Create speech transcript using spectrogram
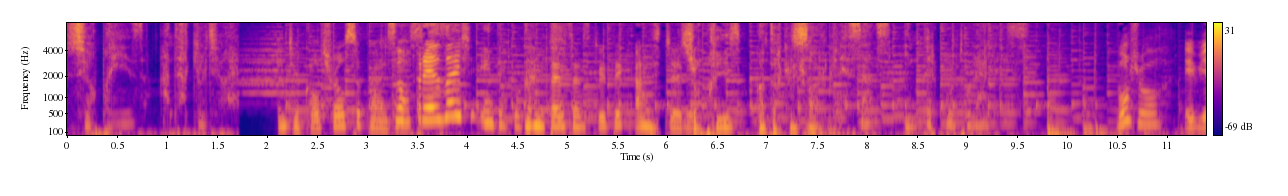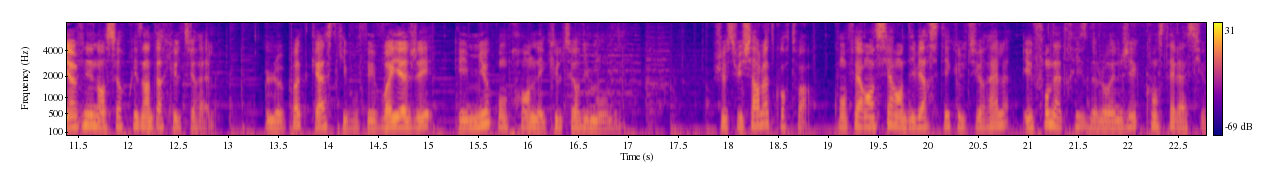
Surprise interculturelle. Intercultural surprises. Ascharya. Surprise interculturales. Bonjour et bienvenue dans Surprise interculturelle, le podcast qui vous fait voyager et mieux comprendre les cultures du monde. Je suis Charlotte Courtois, conférencière en diversité culturelle et fondatrice de l'ONG Constellatio.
